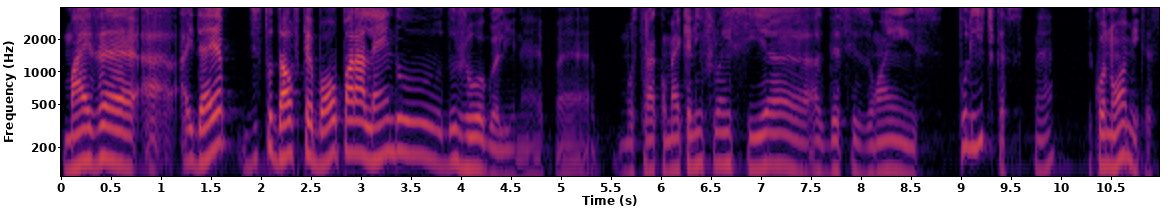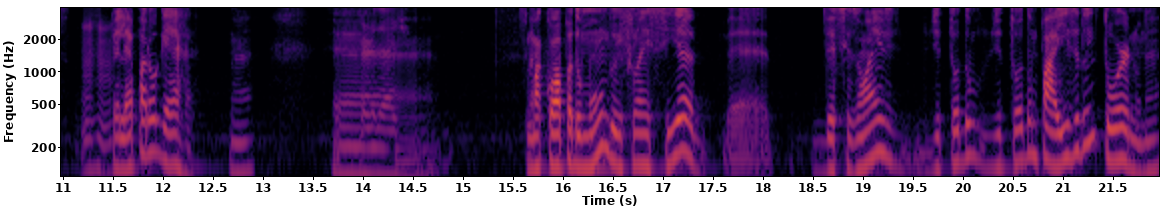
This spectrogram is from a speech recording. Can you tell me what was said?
Mas é, a, a, ideia de estudar o futebol para além do, do jogo ali, né? É mostrar como é que ele influencia as decisões políticas, né? econômicas. Uhum. Pelé parou guerra. Né? É, Verdade. Uma Copa do Mundo influencia é, decisões de todo, de todo um país e do entorno, né?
